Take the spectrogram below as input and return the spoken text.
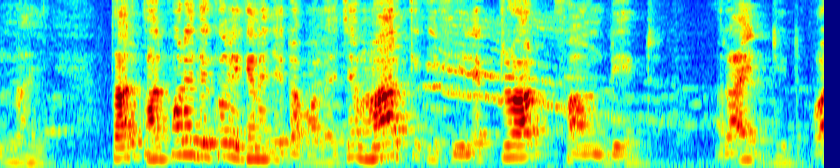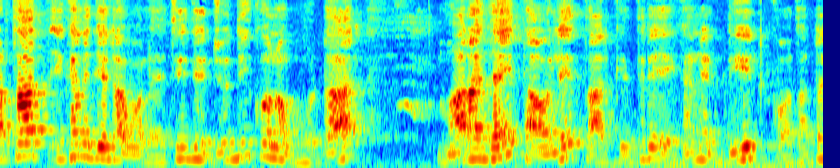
নাই। তার- তারপরে দেখুন এখানে যেটা বলা হয়েছে mark if electoral found dead right date অর্থাৎ এখানে যেটা বলা হয়েছে যে, যদি কোনো ভোটার মারা যায়, তাহলে তার ক্ষেত্রে এখানে ডেট কথাটা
